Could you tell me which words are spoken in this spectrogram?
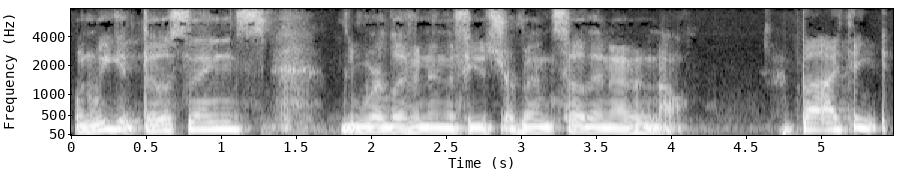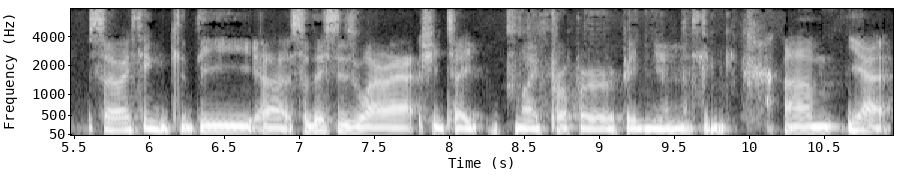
when we get those things we're living in the future but until then I don't know but I think so. I think the uh, so this is where I actually take my proper opinion. I think, um, yeah,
